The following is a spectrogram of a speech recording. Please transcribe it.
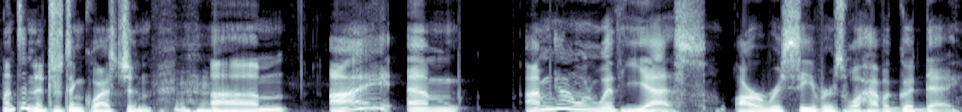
That's an interesting question. um, I am. I'm going with yes. Our receivers will have a good day.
